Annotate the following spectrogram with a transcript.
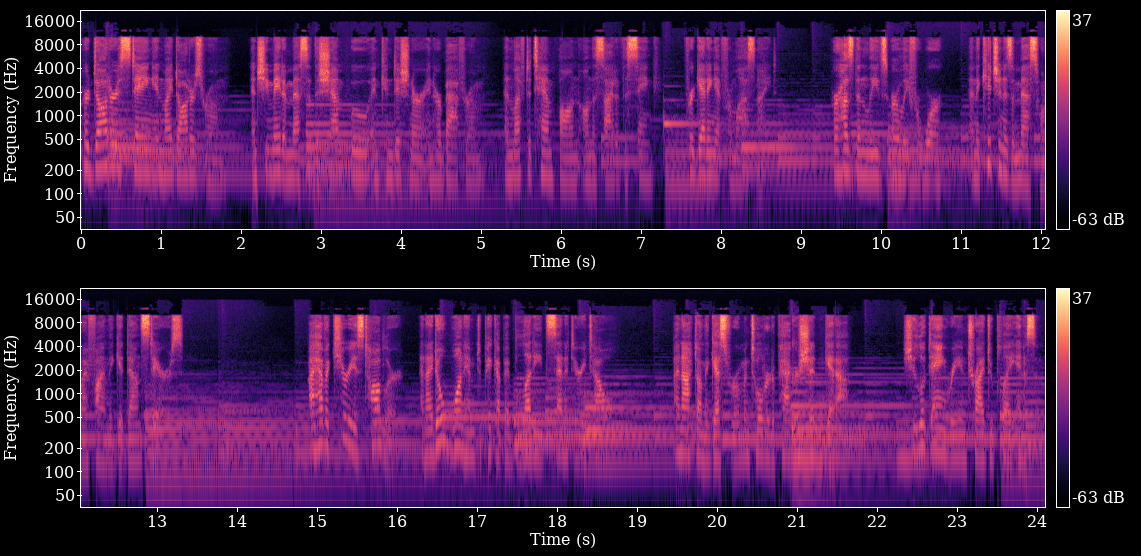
Her daughter is staying in my daughter's room, and she made a mess of the shampoo and conditioner in her bathroom and left a tampon on the side of the sink, forgetting it from last night. Her husband leaves early for work, and the kitchen is a mess when I finally get downstairs. I have a curious toddler, and I don't want him to pick up a bloodied sanitary towel. I knocked on the guest room and told her to pack her shit and get out. She looked angry and tried to play innocent.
